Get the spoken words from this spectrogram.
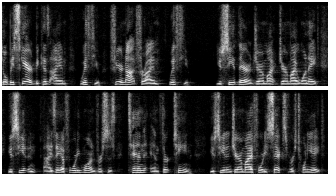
Don't be scared because I am with you. Fear not, for I am with you. You see it there in Jeremiah, Jeremiah 1 8. You see it in Isaiah 41, verses 10 and 13. You see it in Jeremiah 46, verse 28.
